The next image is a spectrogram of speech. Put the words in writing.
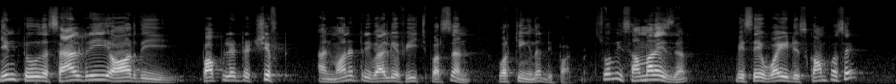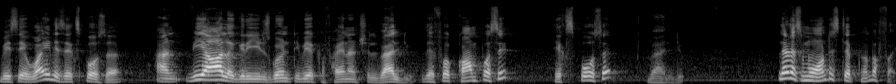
into the salary or the populated shift and monetary value of each person working in the department. So, we summarize them we say why it is composite, we say why it is exposure and we all agree it is going to be a financial value. Therefore, composite exposure value. Let us move on to step number 5.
